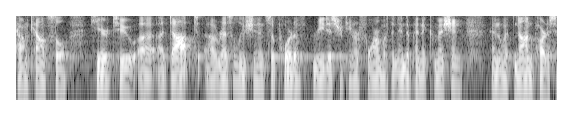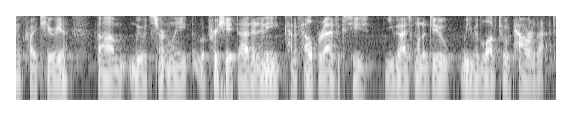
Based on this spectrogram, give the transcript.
town council here to uh, adopt a resolution in support of redistricting reform with an independent commission and with nonpartisan criteria. Um, we would certainly appreciate that, and any kind of help or advocacy you guys want to do, we would love to empower that.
